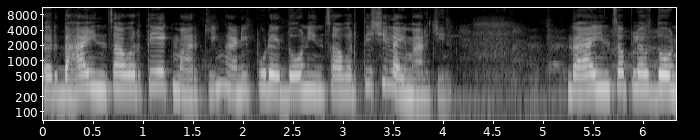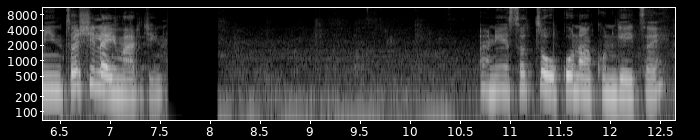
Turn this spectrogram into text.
तर दहा इंचावरती एक मार्किंग आणि पुढे दोन इंचावरती शिलाई मार्जिन. दहा इंच प्लस दोन इंच शिलाई मार्जिन. आणि असं चौकोन आखून घ्यायचं आहे.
